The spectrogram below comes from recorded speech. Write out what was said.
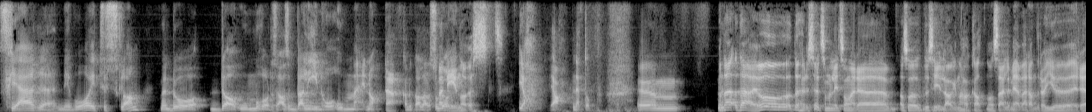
fjerde nivå i Tyskland. Men da, da området Altså Berlin og omegn, Ja. kan du kalle det. Som Berlin og øst. ja, ja, nettopp. Um, Men det, det, er jo, det høres ut som en litt sånn herre altså, Du sier lagene har ikke hatt noe særlig med hverandre å gjøre.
